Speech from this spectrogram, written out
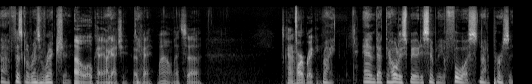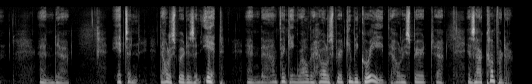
uh, physical resurrection. Oh, okay, I got you. Okay, yeah. wow, that's uh, it's kind of heartbreaking, right? And that the Holy Spirit is simply a force, not a person, and uh, it's an the Holy Spirit is an it. And uh, I'm thinking, well, the Holy Spirit can be grieved. The Holy Spirit uh, is our comforter,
